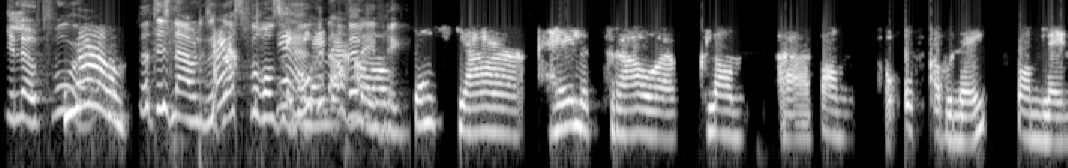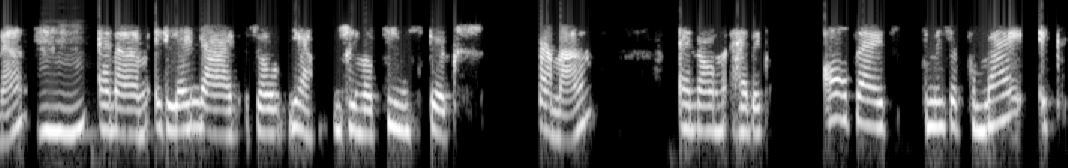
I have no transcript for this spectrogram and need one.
je loopt voor. nou, dat is namelijk de gast voor onze Ja, volgende aflevering. zes jaar hele trouwe klant eh, van, of abonnee van Lena. Mhm. En ehm, ik leen daar zo, ja, misschien wel tien stuks per maand. En dan heb ik altijd, tenminste voor mij, ik,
